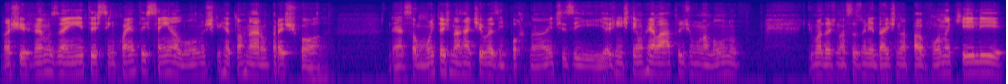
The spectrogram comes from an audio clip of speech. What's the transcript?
nós tivemos aí entre 50 e 100 alunos que retornaram para a escola. Né? São muitas narrativas importantes e a gente tem um relato de um aluno de uma das nossas unidades na Pavuna que ele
